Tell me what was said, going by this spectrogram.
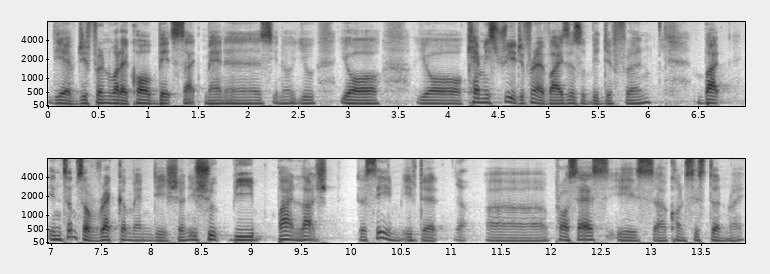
They have different what I call bedside manners. You know, you your your chemistry, different advisors will be different. But in terms of recommendation, it should be by and large the same if that yeah. uh, process is uh, consistent, right?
